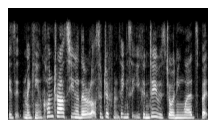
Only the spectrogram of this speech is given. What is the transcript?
is it making a contrast? You know, there are lots of different things that you can do with joining words, but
